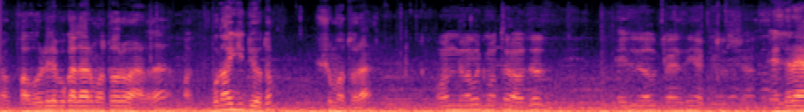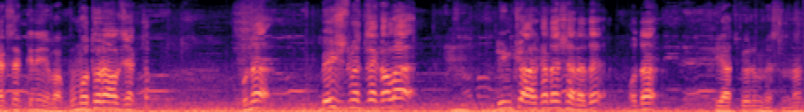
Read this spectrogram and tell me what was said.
Yok favoride bu kadar motor vardı. Bak buna gidiyordum. Şu motora. 10 liralık motor alacağız. 50 liralık benzin yakıyoruz şu an. 50 lira yaksak yine iyi. Bak bu motoru alacaktım. Buna 500 metre kala dünkü arkadaş aradı. O da fiyat görünmesin lan.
